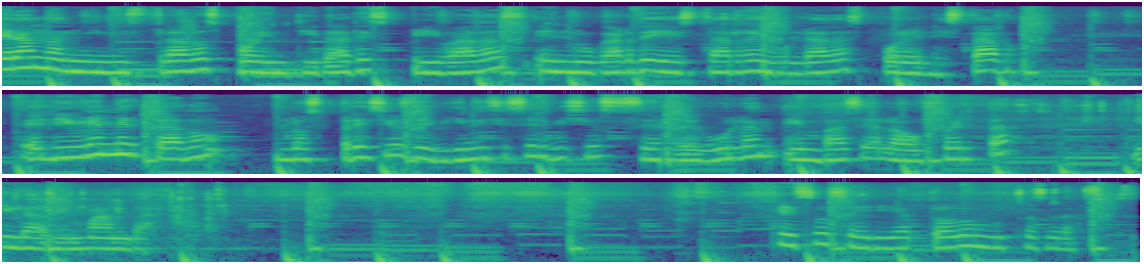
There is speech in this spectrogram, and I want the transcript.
eran administrados por entidades privadas en lugar de estar reguladas por el Estado. El libre mercado, los precios de bienes y servicios se regulan en base a la oferta y la demanda. Eso sería todo, muchas gracias.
